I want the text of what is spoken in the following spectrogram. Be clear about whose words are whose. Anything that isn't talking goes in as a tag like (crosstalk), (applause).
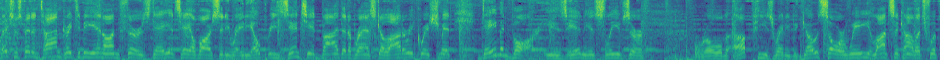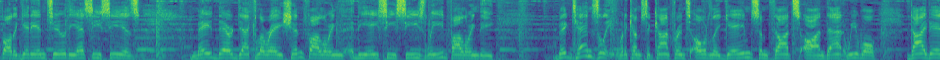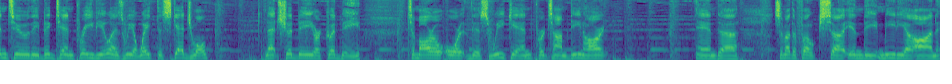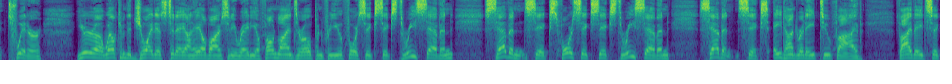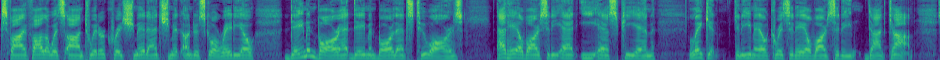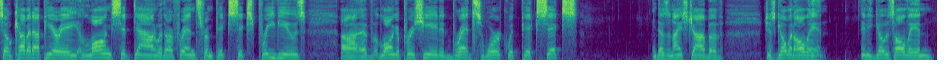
Speaker 1: Thanks for spending time. Great to be in on Thursday. It's Hail Varsity Radio, presented by the Nebraska Lottery. Chris Schmidt, Damon Barr is in. His sleeves are rolled up. He's ready to go. So are we. Lots of college football to get into. The SEC has made their declaration following the ACC's lead, following the Big Ten's lead when it comes to conference only games. Some thoughts on that. We will dive into the Big Ten preview as we await the schedule. That should be or could be tomorrow or this weekend, per Tom Dienhart and uh, some other folks uh, in the media on Twitter. You're uh, welcome to join us today on Hail Varsity Radio. Phone lines are open for you 466 3776 466 3776 800 825 5865. Follow us on Twitter, Chris Schmidt at Schmidt underscore radio. Damon Barr at Damon Barr, that's two R's. At Hail Varsity at ESPN Lincoln. Can email Chris at HailVarsity.com. So, coming up here, a long sit down with our friends from Pick Six Previews. Uh, I've long appreciated Brett's work with Pick Six. He does a nice job of just going all in. And he goes all in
